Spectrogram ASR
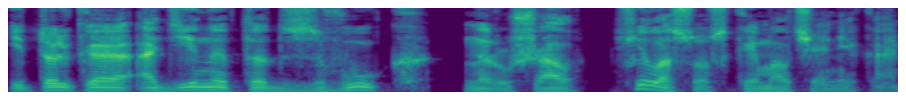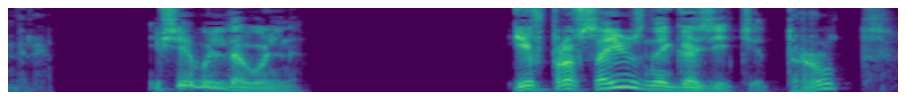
и только один этот звук нарушал философское молчание камеры. И все были довольны. И в профсоюзной газете «Труд»,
